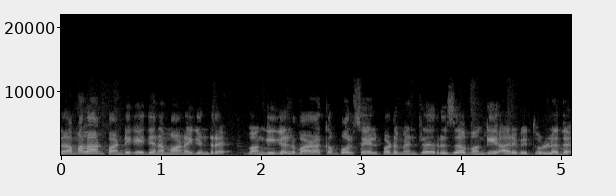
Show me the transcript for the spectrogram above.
ரமலான் பண்டிகை தினமான இன்று வங்கிகள் வழக்கம் போல் செயல்படும் என்று ரிசர்வ் வங்கி அறிவித்துள்ளது.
